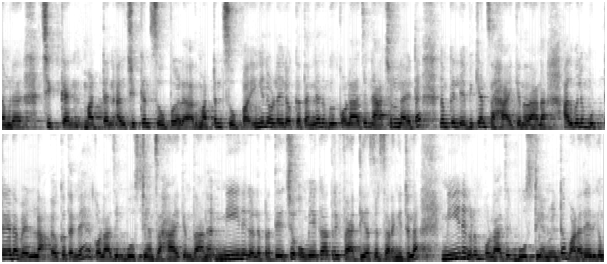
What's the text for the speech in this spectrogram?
നമ്മുടെ ചിക്കൻ മട്ടൻ അത് ചിക്കൻ സൂപ്പുകൾ അത് മട്ടൻ സൂപ്പ് ഇങ്ങനെയുള്ളതിലൊക്കെ തന്നെ നമുക്ക് കൊളാജൻ നാച്ചുറലായിട്ട് നമുക്ക് ലഭിക്കാൻ സഹായിക്കുന്നതാണ്. അതുപോലെ മുട്ടയുടെ വെള്ള ഒക്കെ തന്നെ കൊളാജൻ ബൂസ്റ്റ് ചെയ്യാൻ സഹായിക്കുന്നതാണ്. മീനുകൾ പ്രത്യേകിച്ച് ഒമേഗ ത്രീ ഫാറ്റി ആസിഡ്സ് അടങ്ങിയിട്ടുള്ള മീനുകളും കൊളാജൻ ബൂസ്റ്റ് ചെയ്യാൻ വേണ്ടി വളരെയധികം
